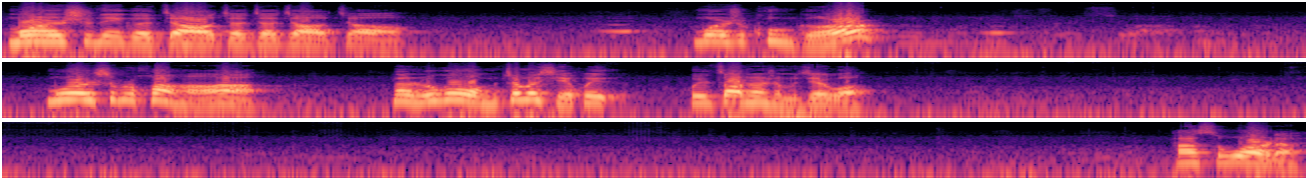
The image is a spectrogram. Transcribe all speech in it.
默认是那个叫叫叫叫叫，默认是空格。默认是不是换行啊？那如果我们这么写，会会造成什么结果？Password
